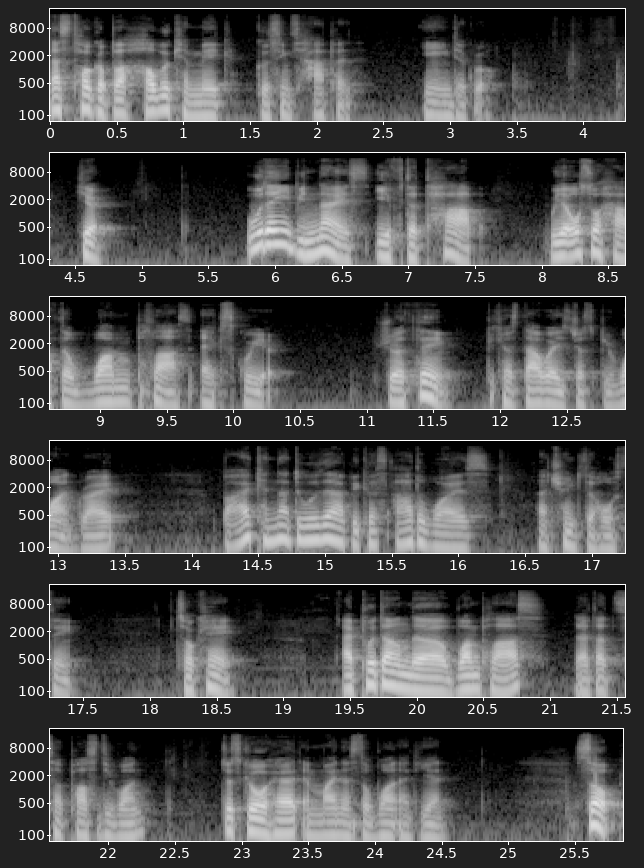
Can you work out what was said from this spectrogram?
Let's talk about how we can make good things happen in integral. Here, wouldn't it be nice if the top we also have the 1 plus x squared? Sure thing, because that way it's just be 1, right? But I cannot do that because otherwise I change the whole thing. It's okay. I put down the 1 plus, that, that's a positive 1. Just go ahead and minus the 1 at the end. So,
